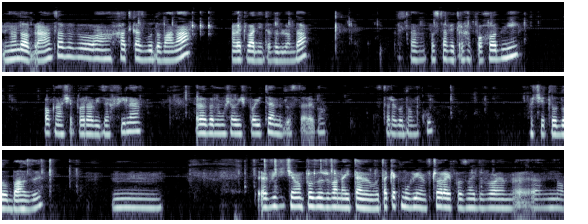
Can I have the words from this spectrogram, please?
No dobra, to by była chatka zbudowana. Ale ładnie to wygląda. Postawię, postawię trochę pochodni. Okna się porobi za chwilę. Teraz będę musiał iść po itemy do starego, starego domku. Właściwie to do bazy. Mm. Jak widzicie mam pozużywane itemy, bo tak jak mówiłem wczoraj poznajdowałem e, no,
